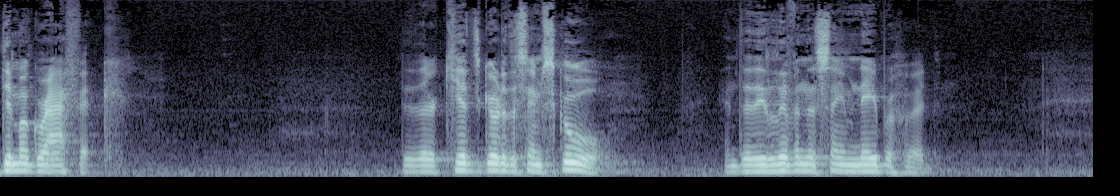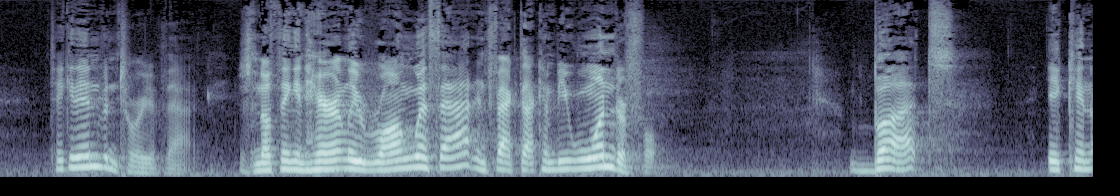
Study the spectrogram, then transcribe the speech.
demographic? Do their kids go to the same school? And do they live in the same neighborhood? Take an inventory of that. There's nothing inherently wrong with that. In fact, that can be wonderful. But it can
